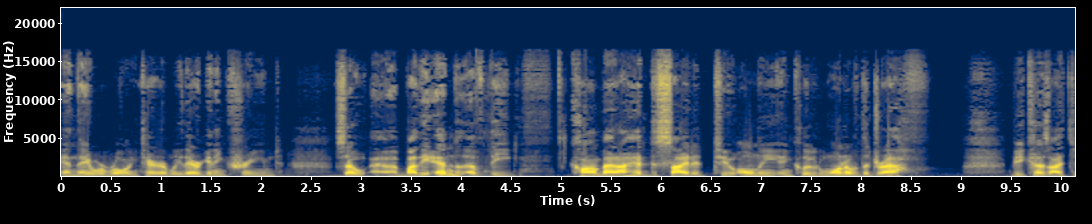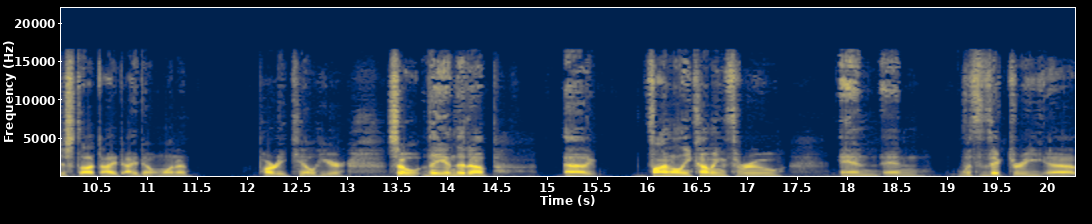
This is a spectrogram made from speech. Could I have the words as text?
and they were rolling terribly. They were getting creamed. So uh, by the end of the combat, I had decided to only include one of the drow because I just thought I, I don't want to party kill here. So they ended up uh, finally coming through and and with victory uh,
